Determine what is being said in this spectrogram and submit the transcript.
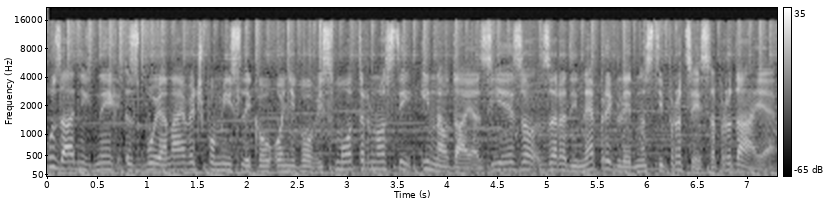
v zadnjih dneh zbuja največ pomislekov o njegovi smotrnosti in navdaja z jezo zaradi nepreglednosti procesa prodaje.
